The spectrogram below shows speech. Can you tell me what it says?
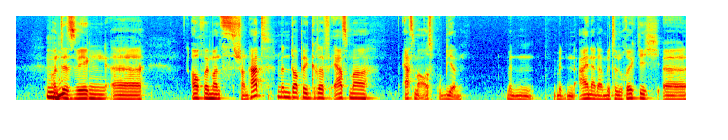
mhm. Und deswegen, äh, auch wenn man es schon hat mit einem Doppelgriff, erstmal erstmal ausprobieren. Mit, mit einer, damit du richtig äh,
